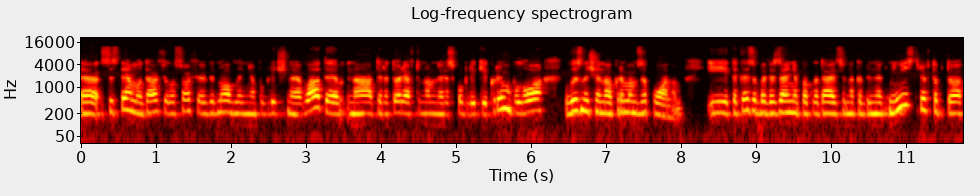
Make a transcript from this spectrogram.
е, систему да, філософію відновлення публічної влади на території Автономної Республіки Крим було визначено окремим законом, і таке зобов'язання покладається на кабінет міністрів, тобто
